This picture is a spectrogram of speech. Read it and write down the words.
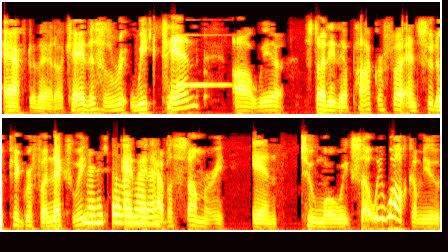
after that. Okay, this is week 10. Uh, we'll study the Apocrypha and Pseudepigrapha next week, and then have a summary in two more weeks. So we welcome you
